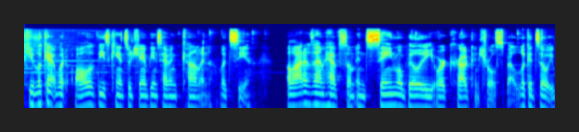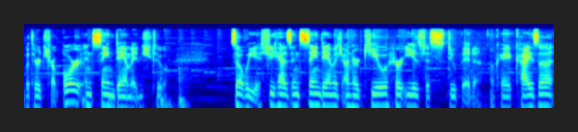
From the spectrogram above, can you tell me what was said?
If you look at what all of these cancer champions have in common, let's see. A lot of them have some insane mobility or crowd control spell. Look at Zoe with her trouble, or insane damage too. Zoe, she has insane damage on her Q. Her E is just stupid. Okay, Kai'Sa,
